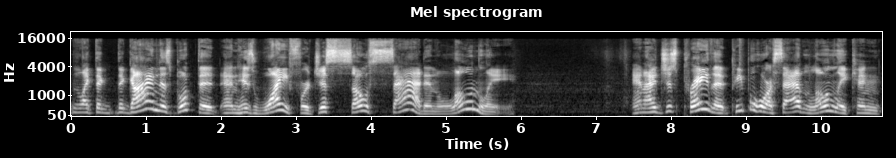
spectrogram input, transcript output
like the the guy in this book that and his wife were just so sad and lonely. And i just pray that people who are sad and lonely can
